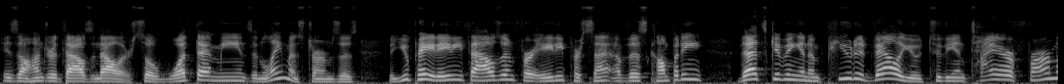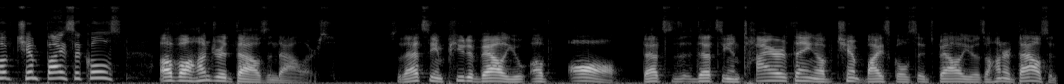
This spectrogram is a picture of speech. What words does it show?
is $100,000. So what that means in layman's terms is that you paid 80,000 for 80% of this company. That's giving an imputed value to the entire firm of Chimp Bicycles of $100,000. So that's the imputed value of all. That's the, that's the entire thing of Chimp Bicycles. Its value is 100,000.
